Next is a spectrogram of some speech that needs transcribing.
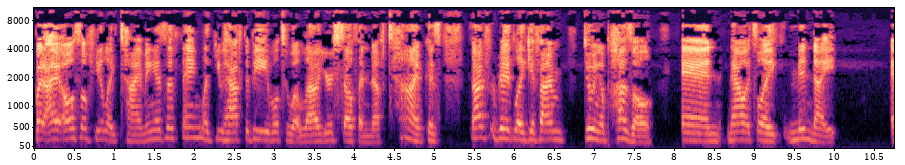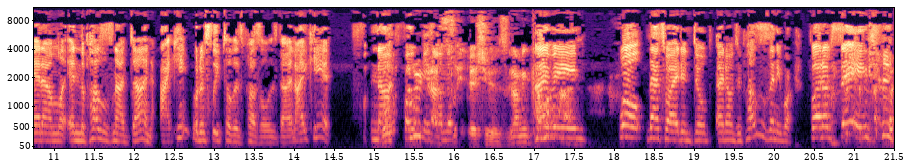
But I also feel like timing is a thing. Like you have to be able to allow yourself enough time because God forbid, like if I'm doing a puzzle and now it's like midnight and I'm like, and the puzzle's not done, I can't go to sleep till this puzzle is done. I can't f- not Well, focus got on the sleep issues. I mean, come I on. mean, well, that's why I didn't do I don't do puzzles anymore. But I'm saying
